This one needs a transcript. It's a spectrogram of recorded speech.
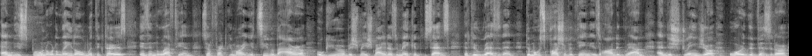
and the spoon or the ladle with the Keteris is in the left hand. So for Gemara, Yitziva Ba'ara Ugyur B'Shmei Shmai doesn't make sense that the resident, the most kosh of a thing, is on the ground, and the stranger or the visitor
